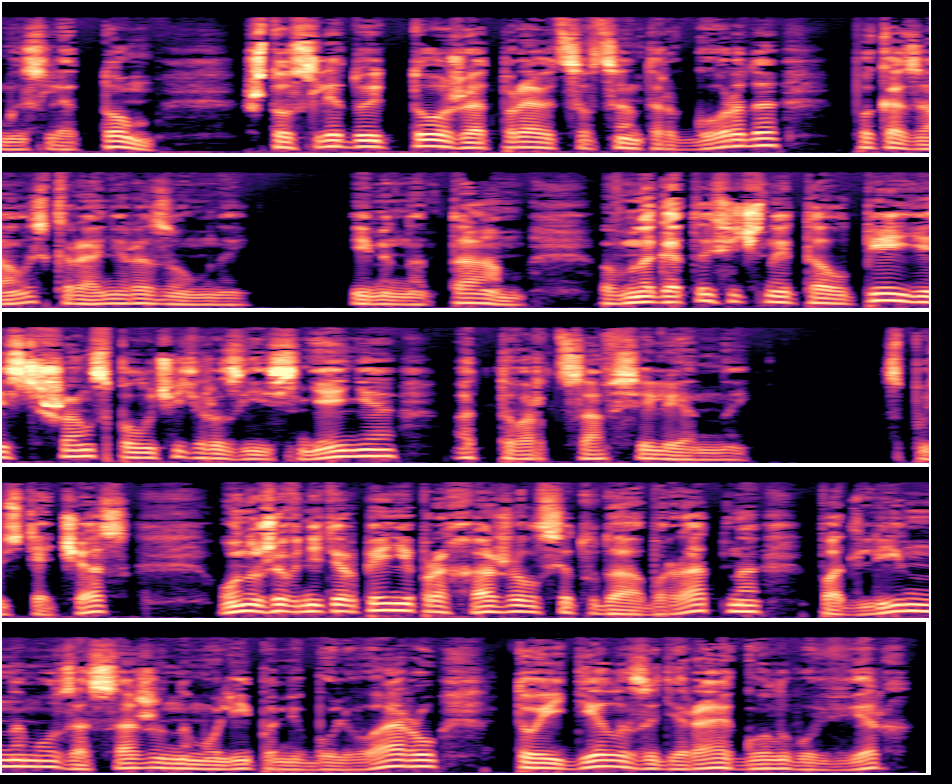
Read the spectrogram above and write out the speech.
Мысль о том, что следует тоже отправиться в центр города, показалась крайне разумной. Именно там, в многотысячной толпе, есть шанс получить разъяснение от Творца Вселенной. Спустя час он уже в нетерпении прохаживался туда-обратно по длинному, засаженному липами бульвару, то и дело задирая голову вверх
